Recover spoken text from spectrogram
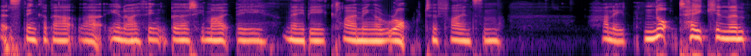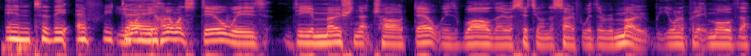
let's think about that. You know, I think Bertie might be maybe climbing a rock to find some honey, not taking them into the everyday. You, want, you kind of want to deal with the emotion that child dealt with while they were sitting on the sofa with the remote, but you want to put it in more of the,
